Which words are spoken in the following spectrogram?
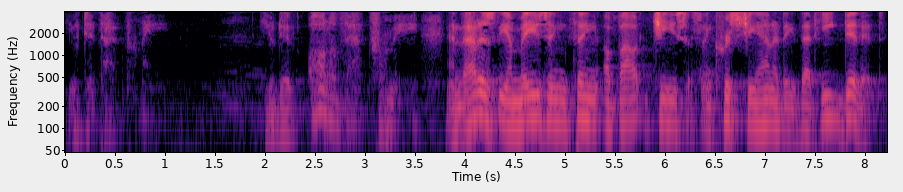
you did that for me. You did all of that for me. And that is the amazing thing about Jesus and Christianity, that he did it.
